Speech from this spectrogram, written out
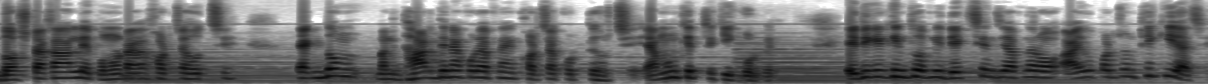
দশ টাকা আনলে পনেরো টাকা খরচা হচ্ছে। একদম মানে ধার দেনা করে আপনাকে খরচা করতে হচ্ছে। এমন ক্ষেত্রে কি করবেন? এদিকে কিন্তু আপনি দেখছেন যে আপনার আয় উপার্জন ঠিকই আছে।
